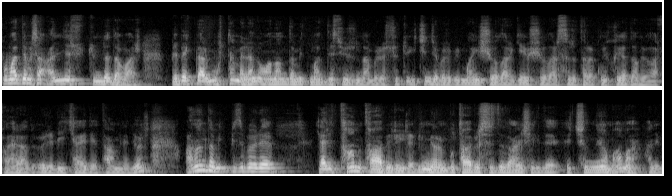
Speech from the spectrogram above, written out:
Bu madde mesela anne sütünde de var. Bebekler muhtemelen o anandamit maddesi yüzünden böyle sütü içince böyle bir mayışıyorlar, gevşiyorlar, sırıtarak uykuya dalıyorlar falan. Herhalde öyle bir hikaye diye tahmin ediyoruz. Anandamit bizi böyle yani tam tabiriyle bilmiyorum bu tabir sizde de aynı şekilde çınlıyor mu ama hani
